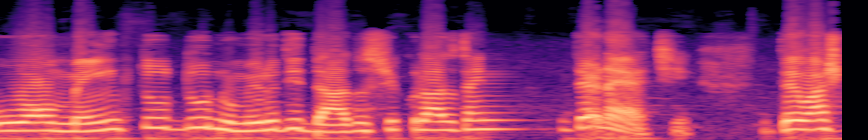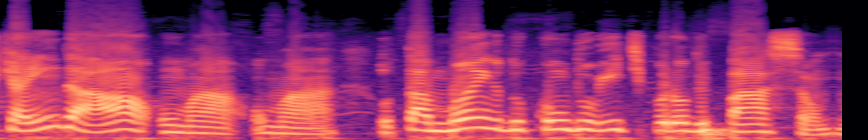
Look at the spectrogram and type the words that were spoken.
o aumento do número de dados circulados na internet. Então eu acho que ainda há uma, uma o tamanho do conduíte por onde passam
